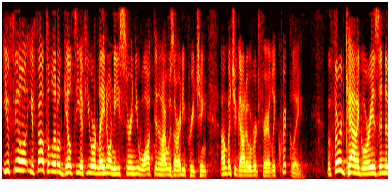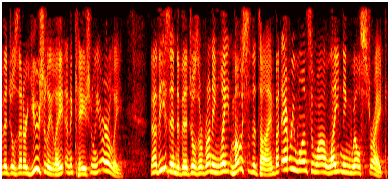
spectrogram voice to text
You feel you felt a little guilty if you were late on Easter and you walked in and I was already preaching, um, but you got over it fairly quickly. The third category is individuals that are usually late and occasionally early. Now, these individuals are running late most of the time, but every once in a while, lightning will strike.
